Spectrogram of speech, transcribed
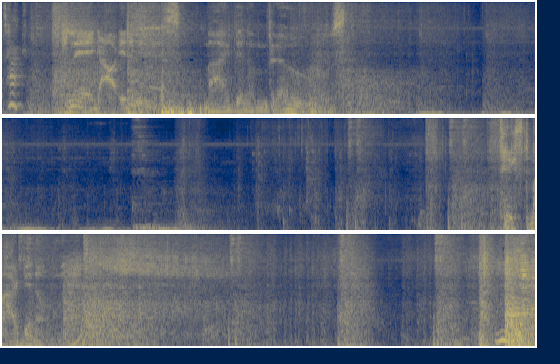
Attack. Plague our enemies. My venom flows. Taste my venom. Triple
